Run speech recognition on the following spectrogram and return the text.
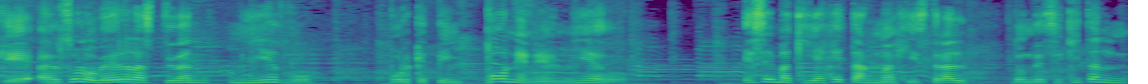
que al solo verlas te dan miedo, porque te imponen el miedo, ese maquillaje tan magistral donde se quitan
